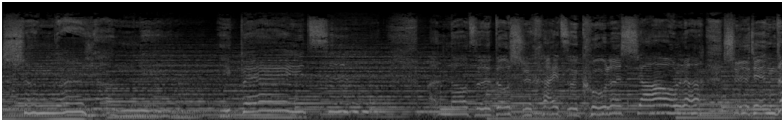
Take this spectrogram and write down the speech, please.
生儿养女一辈子满脑子都是孩子哭了笑了时间都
